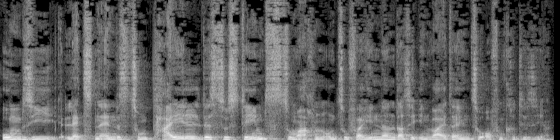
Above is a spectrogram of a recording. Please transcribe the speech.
um sie letzten Endes zum Teil des Systems zu machen und zu verhindern, dass sie ihn weiterhin zu offen kritisieren.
